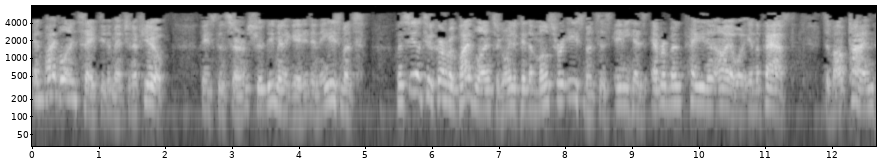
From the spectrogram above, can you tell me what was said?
and pipeline safety to mention a few. These concerns should be mitigated in the easements. The CO2 carbon pipelines are going to pay the most for easements as any has ever been paid in Iowa in the past. It's about time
